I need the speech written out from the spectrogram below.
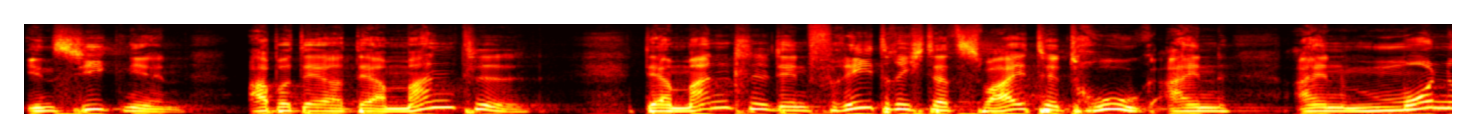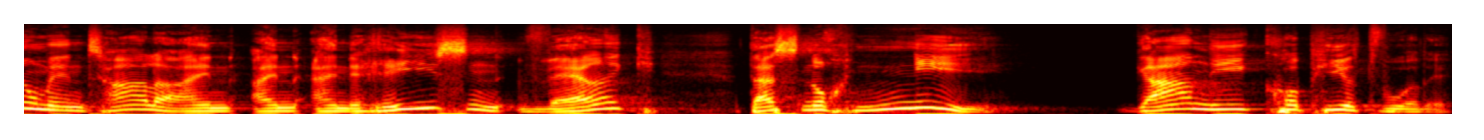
Insignien, aber der, der Mantel, der Mantel, den Friedrich II. trug, ein ein monumentaler, ein, ein, ein Riesenwerk, das noch nie, gar nie kopiert wurde.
